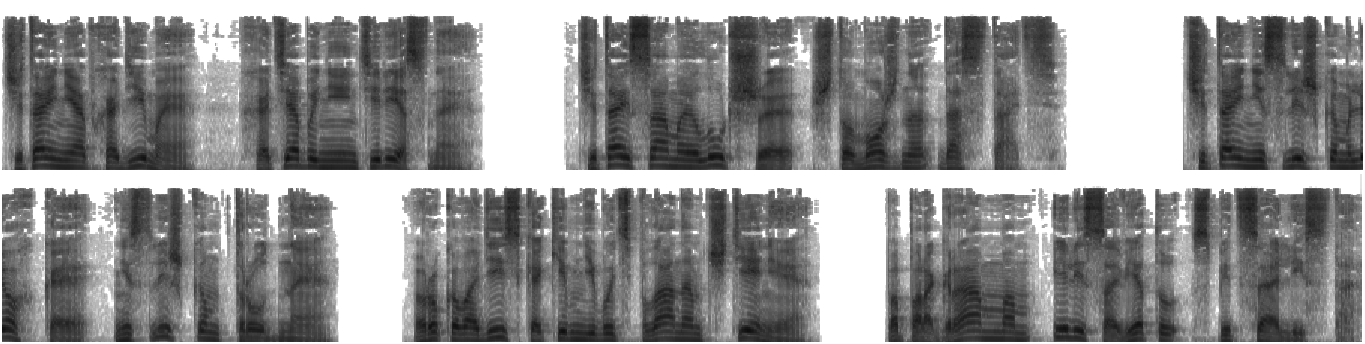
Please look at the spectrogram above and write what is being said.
Читай необходимое, хотя бы неинтересное. Читай самое лучшее, что можно достать. Читай не слишком легкое, не слишком трудное. Руководись каким-нибудь планом чтения по программам или совету специалиста.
